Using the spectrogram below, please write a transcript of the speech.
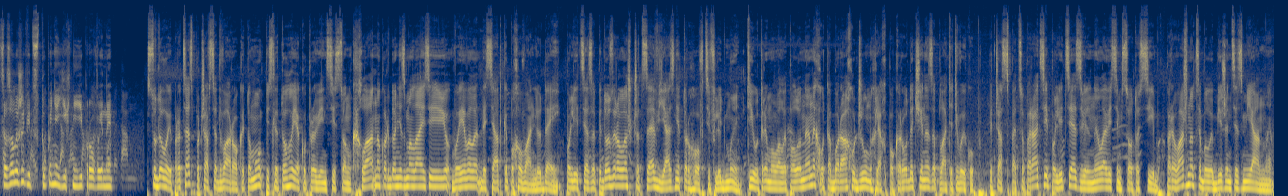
Це залежить від ступеня їхньої провини. Судовий процес почався два роки тому, після того як у провінції Сонгхла на кордоні з Малайзією виявили десятки поховань людей. Поліція запідозрила, що це в'язні торговців людьми. Ті утримували полонених у таборах у джунглях, поки родичі не заплатять викуп. Під час спецоперації поліція звільнила 800 осіб. Переважно це були біженці з М'янми.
